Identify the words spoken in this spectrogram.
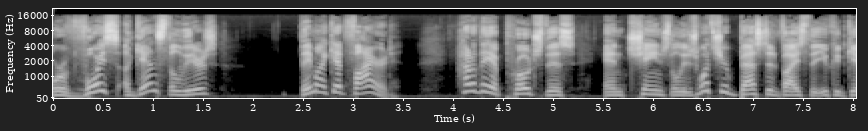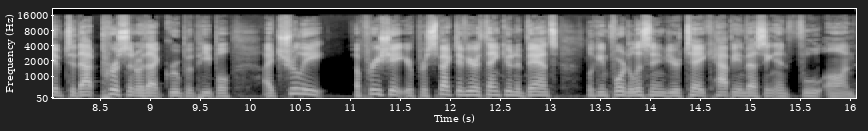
or a voice against the leaders, they might get fired. How do they approach this and change the leaders? What's your best advice that you could give to that person or that group of people? I truly appreciate your perspective here. Thank you in advance. Looking forward to listening to your take. Happy investing and fool on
